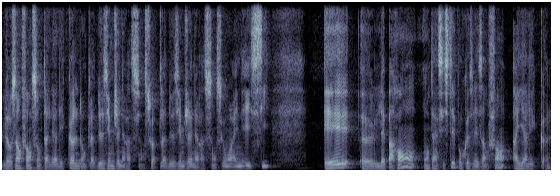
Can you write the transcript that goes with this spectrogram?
leurs enfants sont allés à l'école, donc la deuxième génération, soit la deuxième génération souvent est née ici, et euh, les parents ont insisté pour que les enfants aillent à l'école.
